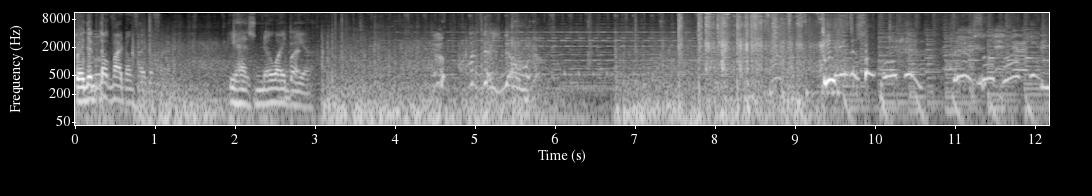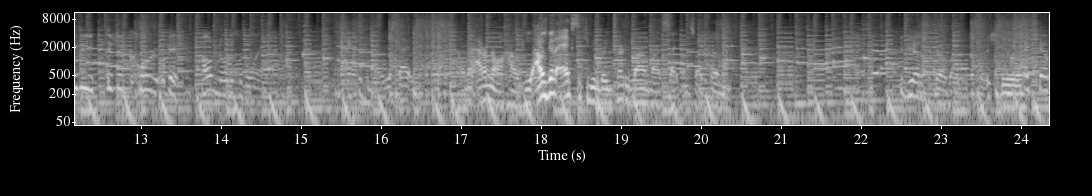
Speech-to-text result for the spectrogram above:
Wait, don't fight, don't fight, don't fight. He has no idea. But there's no. These are so broken! They're so broken! In the corner. Okay, how noticeable am I? I didn't notice that. I don't know how he. I was gonna execute him, but he turned around by a second, so I couldn't. If you had to go, by the way. Yeah. I can't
